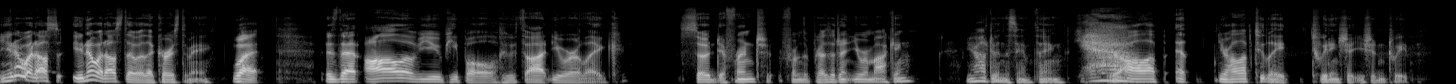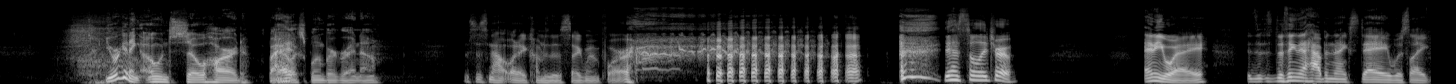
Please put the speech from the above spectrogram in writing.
you know what else? You know what else though that occurs to me what? is that all of you people who thought you were like so different from the president you were mocking, you're all doing the same thing. Yeah. You're all up. At, you're all up too late tweeting shit you shouldn't tweet. You're getting owned so hard by I- Alex Blumberg right now. This is not what I come to this segment for. yeah, it's totally true. Anyway, th- the thing that happened the next day was like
